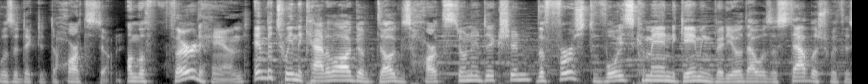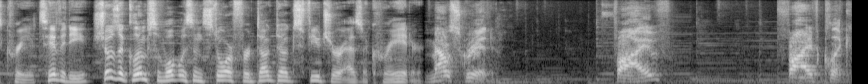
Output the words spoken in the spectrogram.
was addicted to Hearthstone. On the third hand, in between the catalog of Doug's Hearthstone addiction, the first voice command gaming video that was established with his creativity shows a glimpse of what was in store for Doug Doug's future as a creator. Mouse grid. Five. Five click.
